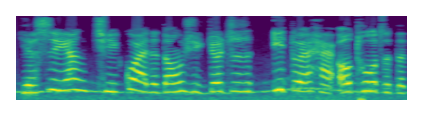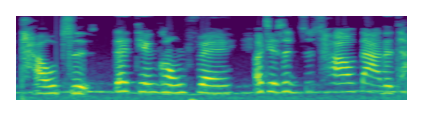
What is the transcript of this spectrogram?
也是一样奇怪的东西，就是一堆海鸥拖着的桃子在天空飞，而且是只超大的桃，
